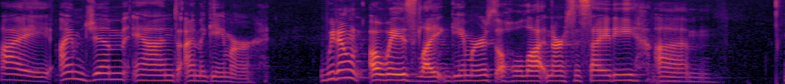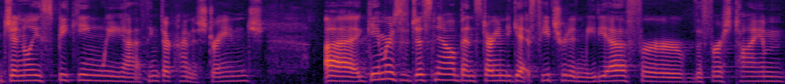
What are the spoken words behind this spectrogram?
Hi, I'm Jim and I'm a gamer. We don't always like gamers a whole lot in our society. Um, generally speaking, we uh, think they're kind of strange. Uh, gamers have just now been starting to get featured in media for the first time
